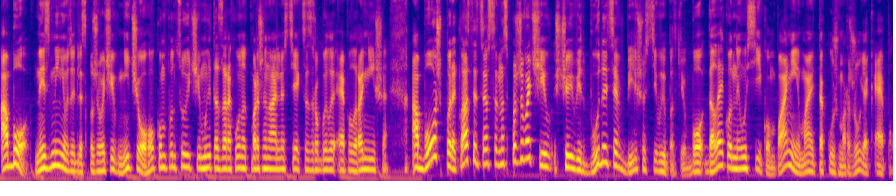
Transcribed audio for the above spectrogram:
або не змінювати для споживачів нічого, компенсуючи мита за рахунок маржинальності, як це зробили Apple раніше, або ж перекласти це все на споживачів, що й відбудеться в більшості випадків, бо далеко не усі компанії мають таку ж маржу, як Apple.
